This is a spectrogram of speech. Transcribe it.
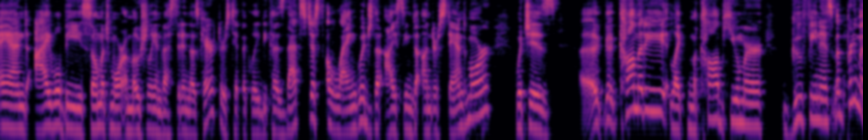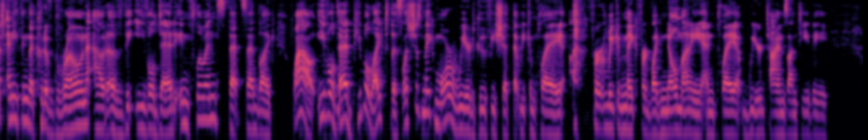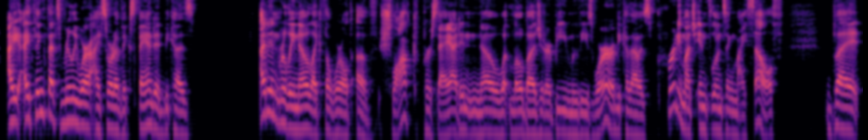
And I will be so much more emotionally invested in those characters typically because that's just a language that I seem to understand more, which is uh, comedy, like macabre humor, goofiness, but pretty much anything that could have grown out of the Evil Dead influence that said, like, wow, Evil Dead, people liked this. Let's just make more weird, goofy shit that we can play for, we can make for like no money and play at weird times on TV. I, I think that's really where I sort of expanded because I didn't really know like the world of schlock per se. I didn't know what low budget or B movies were because I was pretty much influencing myself. But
